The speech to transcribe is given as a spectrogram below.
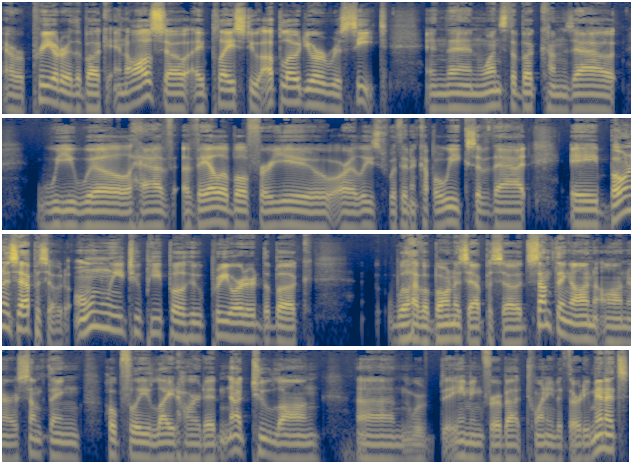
or pre-order the book, and also a place to upload your receipt. And then once the book comes out, we will have available for you, or at least within a couple weeks of that, a bonus episode only to people who pre ordered the book. We'll have a bonus episode, something on honor, something hopefully lighthearted, not too long. Um, we're aiming for about 20 to 30 minutes,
